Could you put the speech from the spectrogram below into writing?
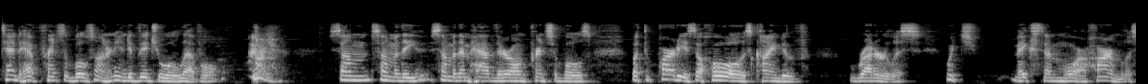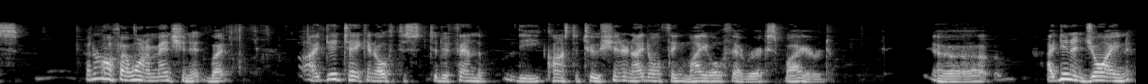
tend to have principles on an individual level. some some of the some of them have their own principles, but the party as a whole is kind of rudderless, which makes them more harmless. I don't know if I want to mention it, but I did take an oath to, to defend the, the, Constitution, and I don't think my oath ever expired. Uh, I didn't join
